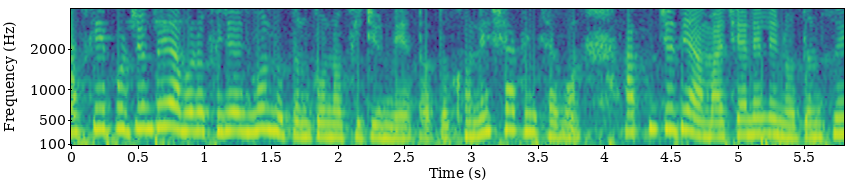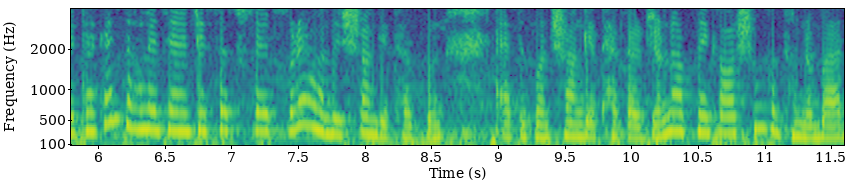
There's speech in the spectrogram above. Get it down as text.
আজকে এই পর্যন্তই, আবারও ফিরে আসব নতুন কোনো ভিডিও নিয়ে। ততক্ষণে সাথেই থাকুন। আপনি যদি আমার চ্যানেলে নতুন হয়ে থাকেন, তাহলে চ্যানেলটি সাবস্ক্রাইব করে আমাদের সঙ্গে থাকুন। এতক্ষণ সঙ্গে থাকার জন্য আপনাকে অসংখ্য ধন্যবাদ।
